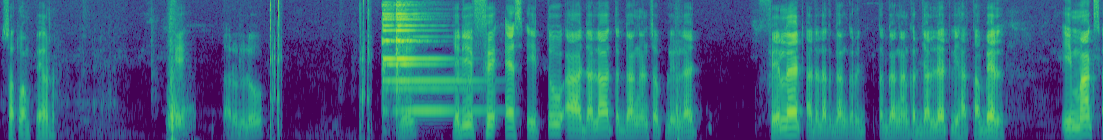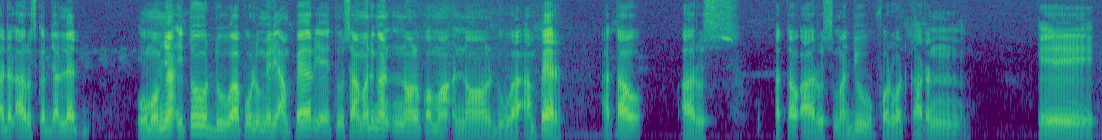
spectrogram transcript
1 ampere taruh dulu oke Jadi VS itu adalah tegangan supply LED. VLED adalah tegangan, tegangan kerja LED, lihat tabel. IMAX adalah arus kerja LED. Umumnya itu 20 mA yaitu sama dengan 0,02 ampere atau arus atau arus maju forward current. Oke.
